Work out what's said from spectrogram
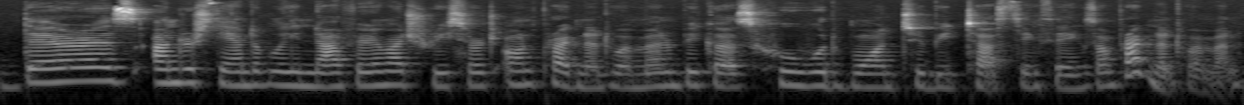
There is understandably not very much research on pregnant women because who would want to be testing things on pregnant women?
